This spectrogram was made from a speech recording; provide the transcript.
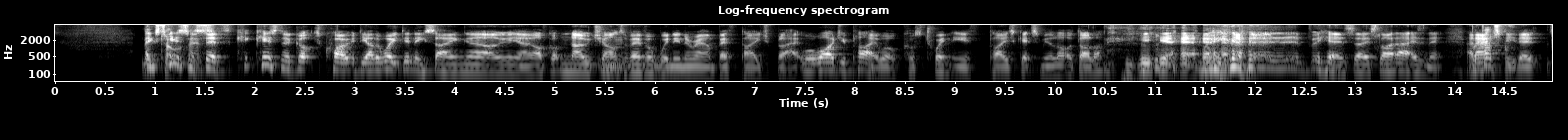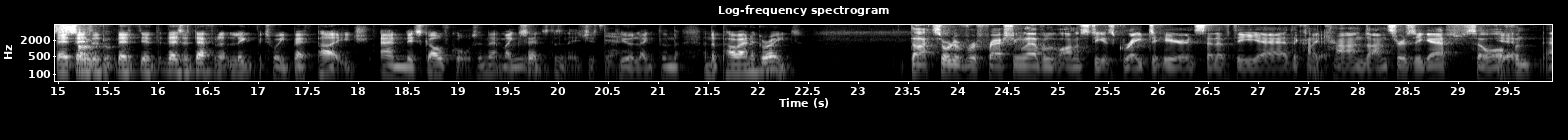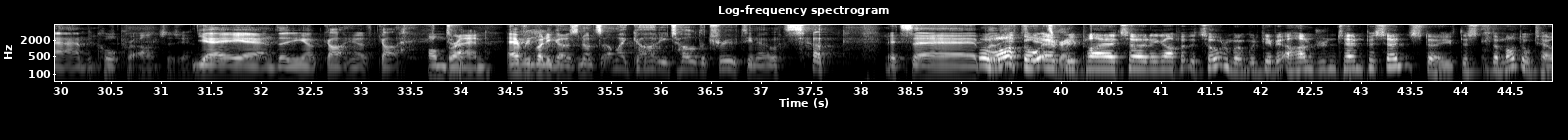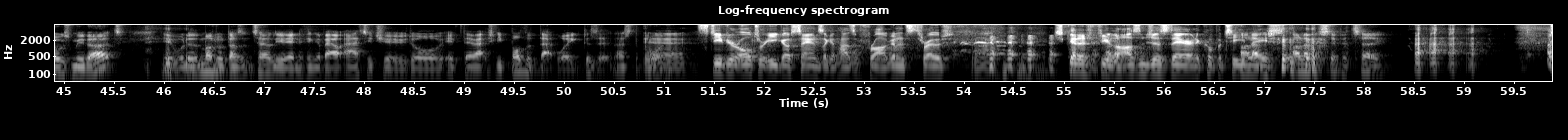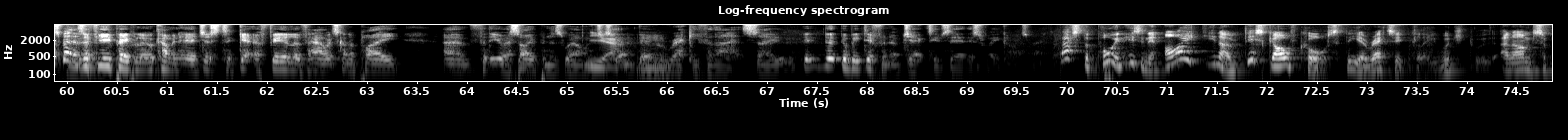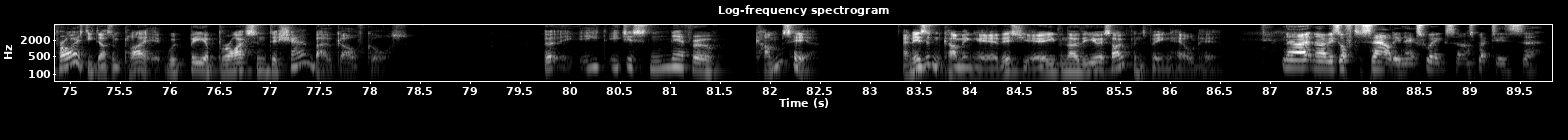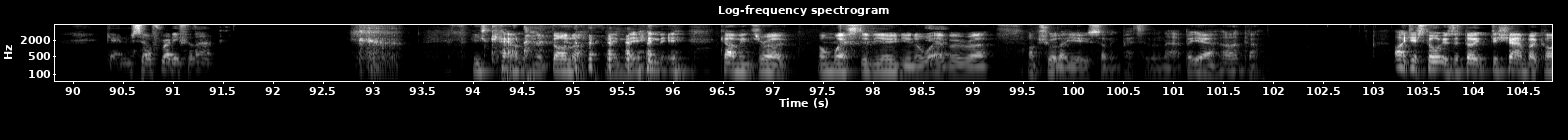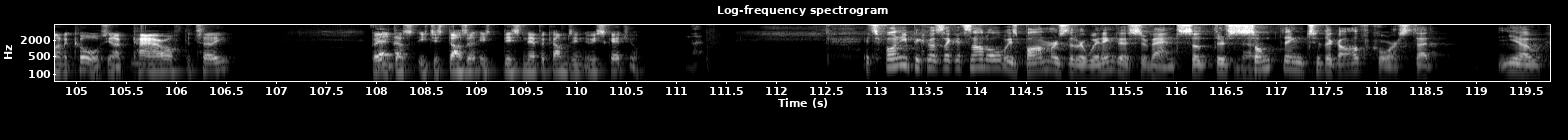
makes and Kisner sense. said Kisner got quoted the other week, didn't he, saying, uh, "You know, I've got no chance Mm. of ever winning around Bethpage Black." Well, why do you play? Well, because twentieth place gets me a lot of dollar. yeah, but yeah, so it's like that, isn't it? And But actually, there, there, so there's, a, there's, there's a definite link between Bethpage and this golf course, and that Mm. makes sense, doesn't it? It's just the pure length and the, and the Poa annua greens. That sort of refreshing level of honesty is great to hear instead of the uh, the kind of canned answers you get so often. Um, the Corporate answers, yeah, yeah, yeah, yeah, and the you know, got you know, got on brand. everybody goes nuts. Oh my god, he told the truth, you know. So it's uh. Oh, but I it- thought it's every great. player turning up at the tournament would give it 110%, Steve. The, the model tells me that. Yeah, well, the model doesn't tell you anything about attitude or if they're actually bothered that week, does it? That's the point. Uh, Steve, your alter ego sounds like it has a frog in its throat. Uh, just get a few lozenges there and a cup of tea, I'll, have mate. a, I'll have a sip of tea. I expect there's a few people who are coming here just to get a feel of how it's going to play um, for the US Open as well, and just getting a bit of a recce for that. So it, there'll be different objectives here this week, I expect. That's the point, isn't it? I, you know, this golf course theoretically would, and I'm surprised he doesn't play it, would be a Bryson DeChambeau golf course. But he, he just never comes here, and isn't coming here this year, even though the U.S. Open's being held here. No, no, he's off to Saudi next week, so I expect he's uh, getting himself ready for that. He's counting the dollar in, in, in, coming through on Western Union or whatever. Uh, I'm sure they use something better than that. But yeah, okay. I just thought it was a De- kind of course, you know, power off the tee. But Yeah, he no. does. He just doesn't. He's, this never comes into his schedule. It's funny because like it's not always bombers that are winning this event. So there's something to the golf course that you know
